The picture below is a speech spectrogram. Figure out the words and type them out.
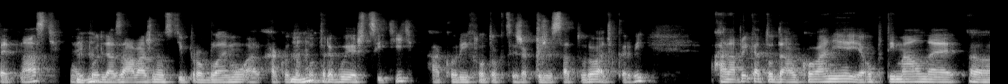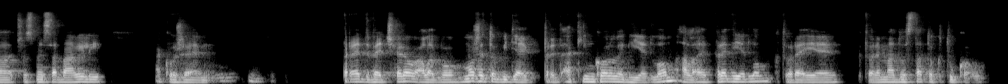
15, mm-hmm. podľa závažnosti problému a ako to mm-hmm. potrebuješ cítiť, ako rýchlo to chceš akože saturovať v krvi. A napríklad to dávkovanie je optimálne, eh, čo sme sa bavili, akože pred večerou, alebo môže to byť aj pred akýmkoľvek jedlom, ale aj pred jedlom, ktoré, je, ktoré má dostatok tukov.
